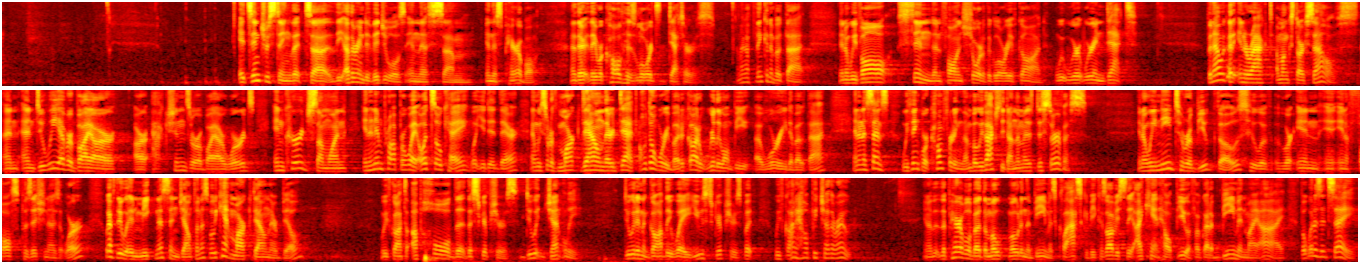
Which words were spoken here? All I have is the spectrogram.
It's interesting that uh, the other individuals in this, um, in this parable, uh, they were called his Lord's debtors. And I got thinking about that. You know, we've all sinned and fallen short of the glory of God. We're, we're in debt. But now we've got to interact amongst ourselves. And, and do we ever, by our, our actions or by our words encourage someone in an improper way. Oh, it's okay what you did there. And we sort of mark down their debt. Oh, don't worry about it. God really won't be uh, worried about that. And in a sense, we think we're comforting them, but we've actually done them a disservice. You know, we need to rebuke those who, have, who are in, in, a false position, as it were. We have to do it in meekness and gentleness, but we can't mark down their bill. We've got to uphold the, the scriptures, do it gently, do it in a godly way, use scriptures, but we've got to help each other out. You know, the, the parable about the mote and the beam is classic because obviously I can't help you if I've got a beam in my eye. But what does it say?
